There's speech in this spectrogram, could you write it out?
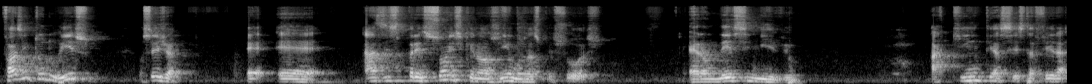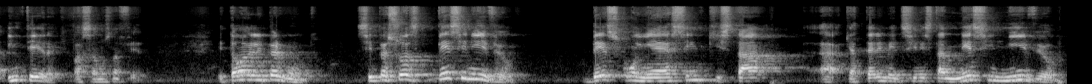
fazem tudo isso. Ou seja, é, é, as expressões que nós vimos das pessoas eram nesse nível, a quinta e a sexta-feira inteira que passamos na feira. Então eu lhe pergunto, se pessoas desse nível desconhecem que está que a telemedicina está nesse nível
